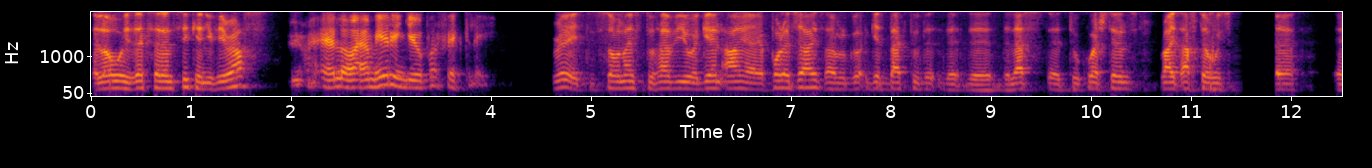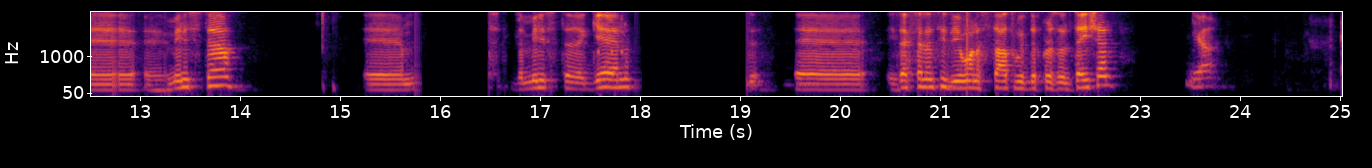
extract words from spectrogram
Hello, His Excellency, can you hear us? Hello, I'm hearing you perfectly. Great, it's so nice to have you again. Arieh, I apologize. I will go, get back to the, the, the, the last two questions right after we minister. Um, the minister again. Uh, His Excellency, do you want to start with the presentation? Yeah.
